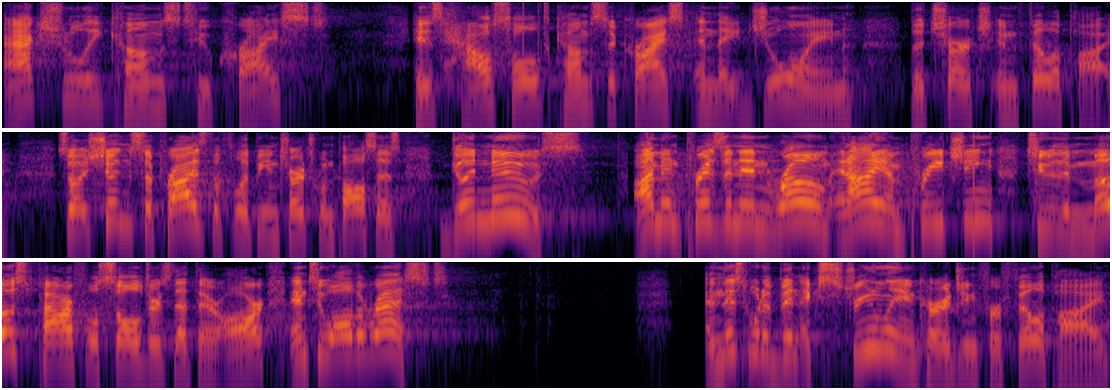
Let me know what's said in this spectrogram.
actually comes to Christ. His household comes to Christ, and they join the church in Philippi. So it shouldn't surprise the Philippian church when Paul says, Good news! I'm in prison in Rome, and I am preaching to the most powerful soldiers that there are and to all the rest. And this would have been extremely encouraging for Philippi,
